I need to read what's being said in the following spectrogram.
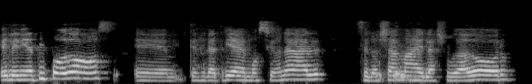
el, eneatipo 2, eh, que es de la tríada emocional, se lo llama el ayudador.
